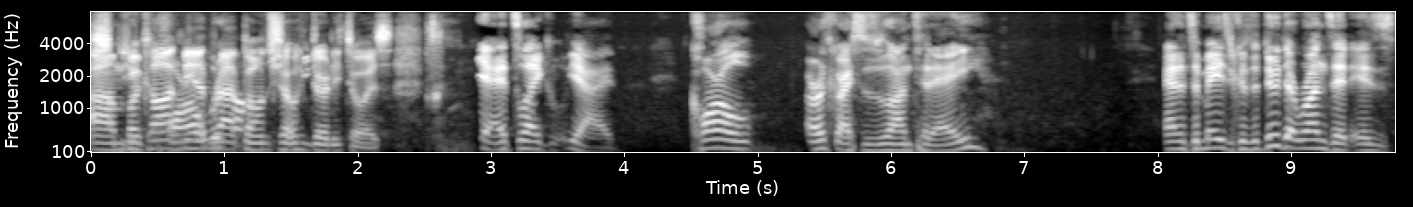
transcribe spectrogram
Um, you but caught me at was Rat Bones showing dirty toys. Yeah, it's like yeah, Carl Earth Crisis was on today, and it's amazing because the dude that runs it is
